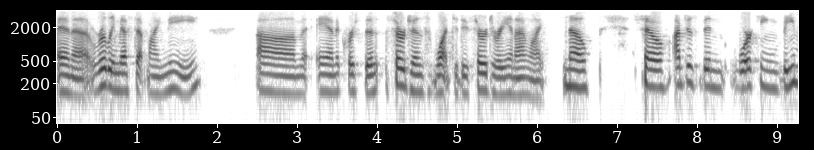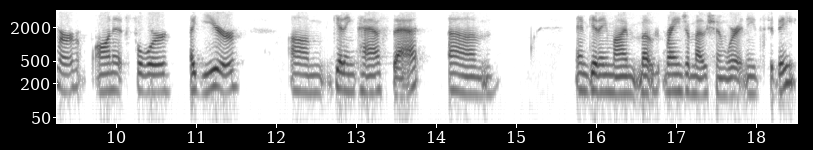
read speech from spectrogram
and uh, really messed up my knee. Um, and of course, the surgeons want to do surgery, and I'm like, no. So I've just been working BEMER on it for a year, um, getting past that, um, and getting my mo- range of motion where it needs to be.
